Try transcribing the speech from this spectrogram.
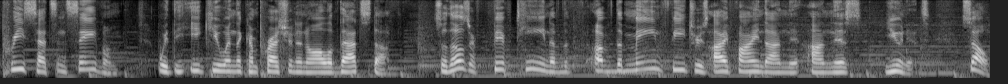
presets and save them with the EQ and the compression and all of that stuff. So those are 15 of the of the main features I find on the on this unit. So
